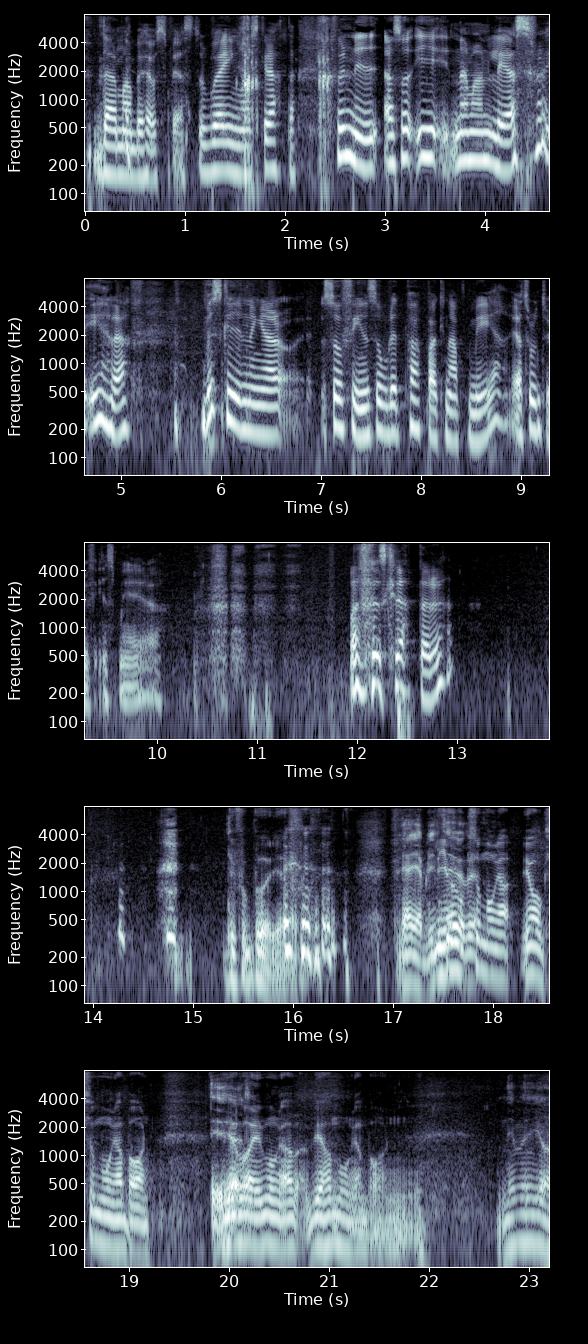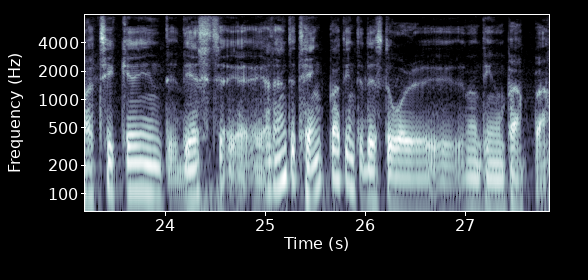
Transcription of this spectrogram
där man behövs bäst. Då börjar Ingmar skratta. För ni, alltså i, när man läser era beskrivningar så finns ordet pappa knappt med. Jag tror inte det finns med i era... Varför skrattar du? Du får börja. Nej, jag blir Vi har också många, vi har också många barn. Vi har, många, vi har många barn. Nej, men jag tycker inte... Det är... Jag har inte tänkt på att inte det står någonting om pappa.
